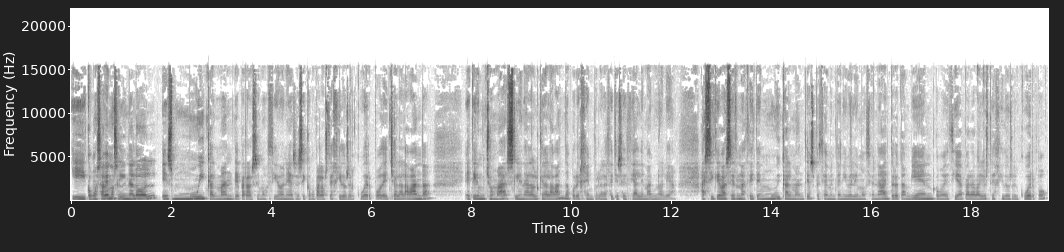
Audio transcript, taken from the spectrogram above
Y como sabemos, el linalol es muy calmante para las emociones, así como para los tejidos del cuerpo. De hecho, la lavanda eh, tiene mucho más linalol que la lavanda, por ejemplo, el aceite esencial de magnolia. Así que va a ser un aceite muy calmante, especialmente a nivel emocional, pero también, como decía, para varios tejidos del cuerpo.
